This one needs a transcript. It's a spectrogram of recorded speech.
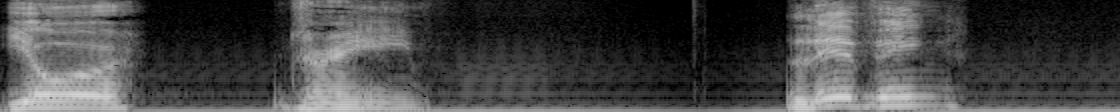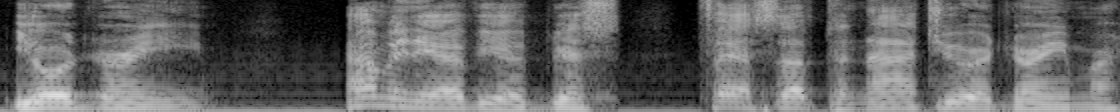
your dream. Living your dream. How many of you just fess up tonight you're a dreamer?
